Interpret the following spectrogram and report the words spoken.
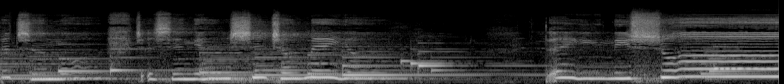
的折磨，这些年始终没有对你说。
